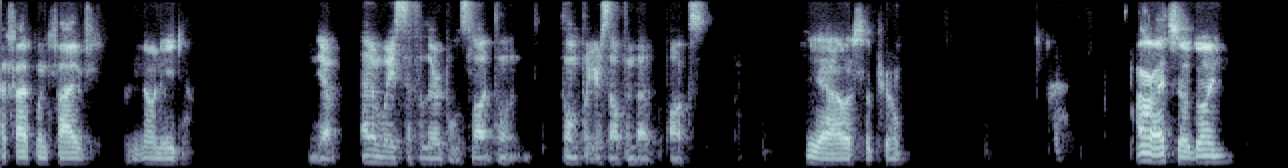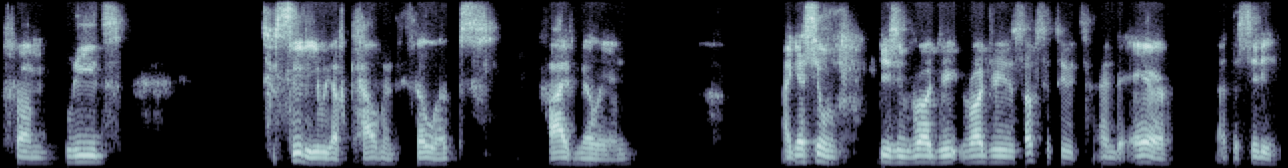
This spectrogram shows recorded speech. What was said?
At five point five, no need. Yeah, and a waste of a Liverpool slot. Don't don't put yourself in that box. Yeah, also true. All right, so going from Leeds to City, we have Kalvin Phillips, five million. I guess he'll be Rodri, Rodri's substitute and the heir at the city.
